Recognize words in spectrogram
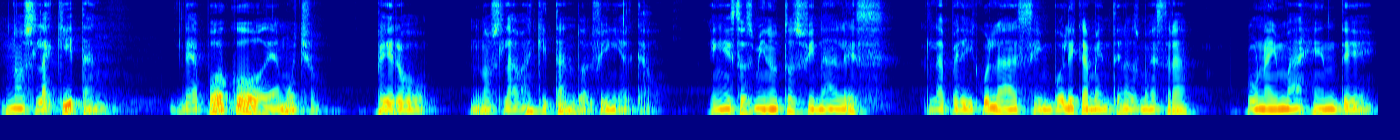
nos la quitan de a poco o de a mucho, pero nos la van quitando al fin y al cabo. En estos minutos finales la película simbólicamente nos muestra una imagen de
